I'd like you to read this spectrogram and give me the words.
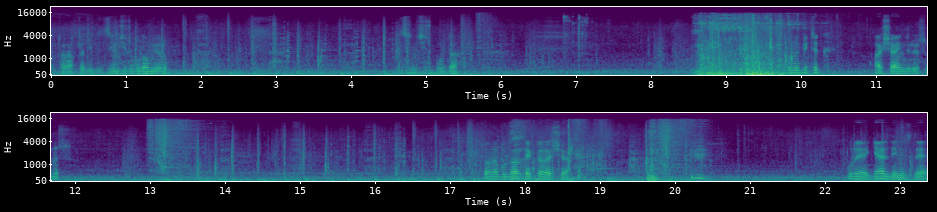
Bu tarafta bir zinciri bulamıyorum. Zincir burada. Bunu bir tık aşağı indiriyorsunuz. Sonra buradan tekrar aşağı. Buraya geldiğinizde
